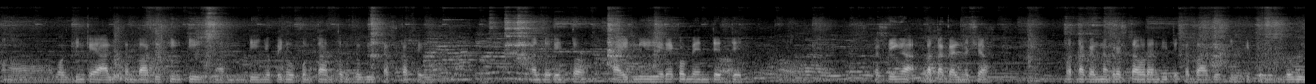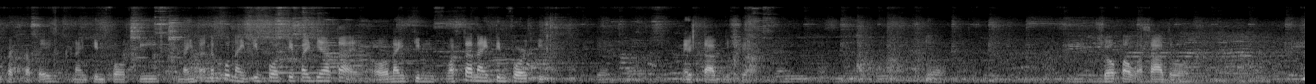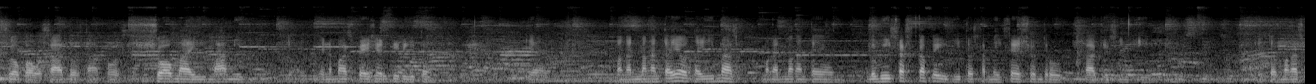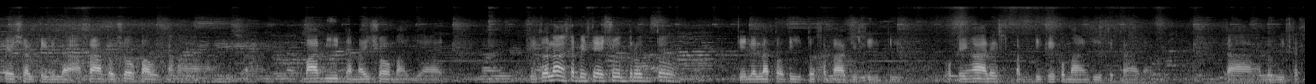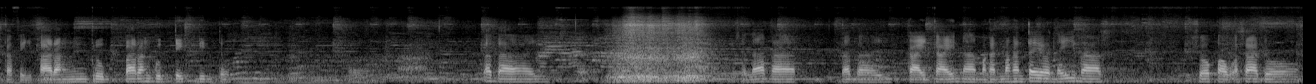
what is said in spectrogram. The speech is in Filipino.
Mga wag din kayo alis ng Baguio City na hindi nyo pinupuntahan tong Luisas Cafe. Ano rin to, highly recommended din. Kasi nga, matagal na siya. Matagal ng restaurant dito sa Baguio City to Luisas Cafe, 1940, 19, ano po, 1945 yata eh. O 19, basta 1940. Yan. Na-establish siya. Siopaw asado. Siopaw asado. Tapos, siomay, mami. Yan. Yan ang mga specialty rito. Yan. Mangan-mangan tayo, naimas. Mangan-mangan tayo. Luisas Cafe dito sa may Session Road, Baguio City. Ito mga specialty nila. Asado, siopaw, saka mami na may siomay. Yan. Dito lang sa may Session Road to. Kilala to dito sa Baguio City. Okay nga alis pag di kayo kumain dito sa ano, sa Luisas Cafe. Parang good, parang good taste din to. So, bye-bye. Salamat. Bye-bye. Kain-kain na. Makan-makan tayo. Naimas. Siopaw, asado.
